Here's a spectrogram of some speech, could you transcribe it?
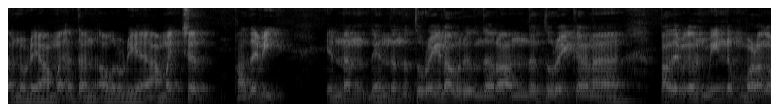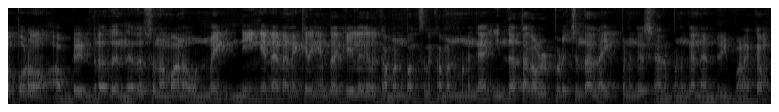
தன்னுடைய அம தன் அவருடைய அமைச்சர் பதவி என்ன எந்தெந்த துறையில் அவர் இருந்தாரோ அந்த துறைக்கான பதவிகள் மீண்டும் வழங்கப்படும் அப்படின்றது நிதர்சனமான உண்மை. நீங்கள் என்ன நினைக்கிறீங்கன்ற கீழே இருக்கிற கமெண்ட் பாக்ஸில் கமெண்ட் பண்ணுங்கள் இந்த தகவல் பிடிச்சிருந்தால் லைக் பண்ணுங்கள் ஷேர் பண்ணுங்கள் நன்றி வணக்கம்.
